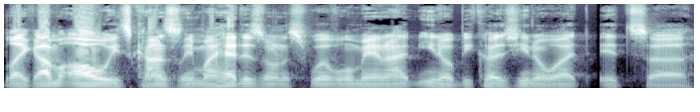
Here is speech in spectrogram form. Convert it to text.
like I'm always constantly my head is on a swivel, man. I you know because you know what it's uh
